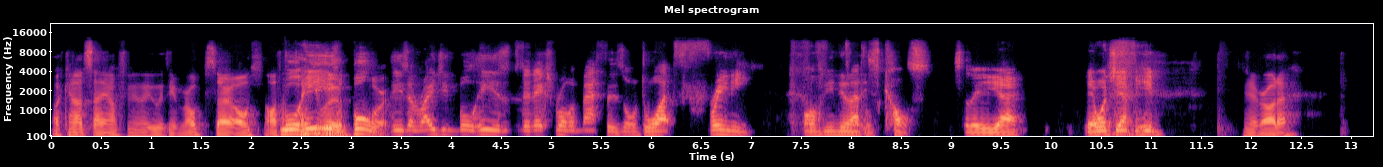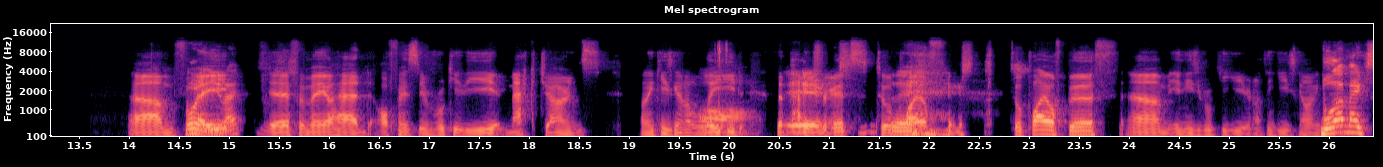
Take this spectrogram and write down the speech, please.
I can't say I'm familiar with him, Rob. So I'll. I'll well, he is a bull. He's a raging bull. He is the next Robert Mathis or Dwight Freeney of the Indianapolis Colts. So there you go. Yeah, watch out for him. Yeah, righto. Um, for me, you, yeah, for me, I had offensive rookie of the year, Mac Jones. I think he's going to lead oh, the Patriots to a playoff to a playoff berth um, in his rookie year, and I think he's going. Well, to. that makes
